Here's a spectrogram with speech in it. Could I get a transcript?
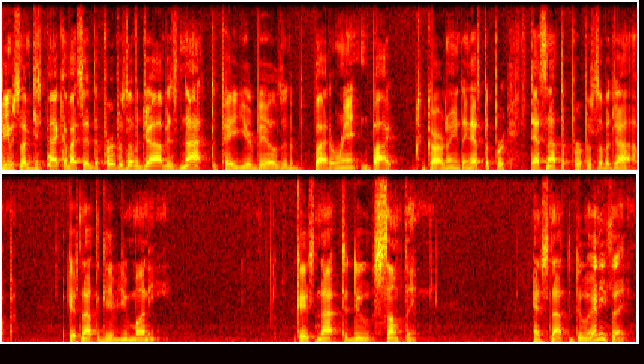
Anyway, so let me just back up. I said the purpose of a job is not to pay your bills or to buy the rent and buy cars or anything. That's the pur- that's not the purpose of a job. Okay, it's not to give you money. Okay, it's not to do something, and it's not to do anything.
